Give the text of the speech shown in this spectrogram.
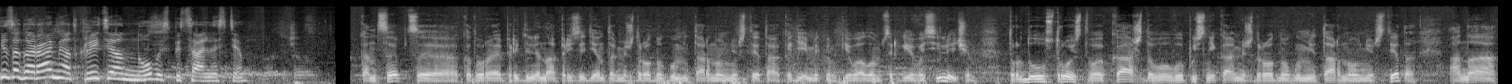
Не за горами открытие новой специальности концепция, которая определена президентом Международного гуманитарного университета академиком Киваловым Сергеем Васильевичем, трудоустройство каждого выпускника Международного гуманитарного университета, она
